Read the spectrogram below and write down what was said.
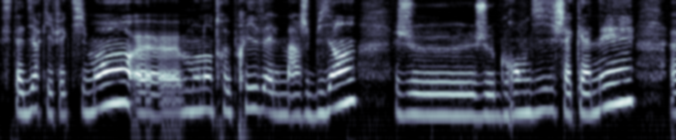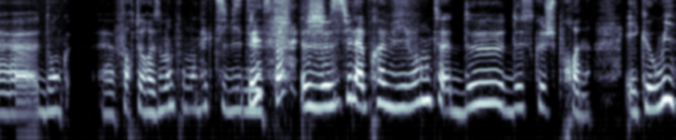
C'est-à-dire qu'effectivement, euh, mon entreprise, elle marche bien, je, je grandis chaque année, euh, donc euh, fort heureusement pour mon activité, je suis la preuve vivante de, de ce que je prône. Et que oui,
